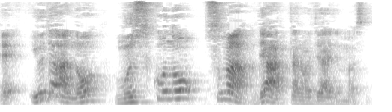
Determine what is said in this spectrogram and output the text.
えユダの息子の妻であったのであります。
